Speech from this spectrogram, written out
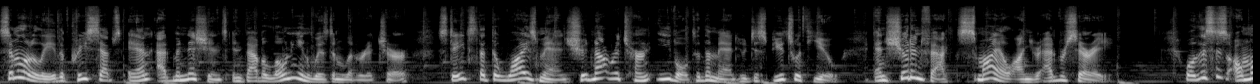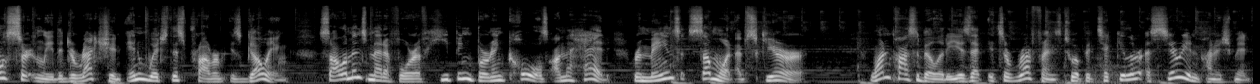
Similarly, the precepts and admonitions in Babylonian wisdom literature states that the wise man should not return evil to the man who disputes with you, and should in fact smile on your adversary. While this is almost certainly the direction in which this proverb is going, Solomon's metaphor of heaping burning coals on the head remains somewhat obscure. One possibility is that it's a reference to a particular Assyrian punishment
